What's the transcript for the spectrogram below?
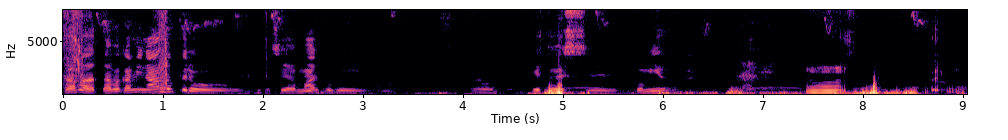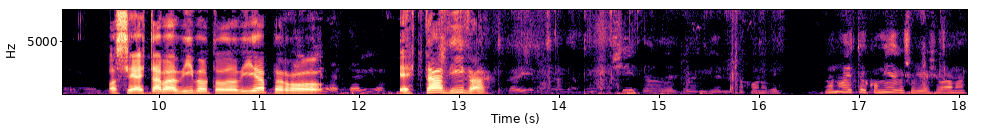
Estaba, estaba caminando, pero o sea mal porque esto es eh, comida. Mm. O sea, estaba vivo todavía, pero está viva, está viva. está viva. Sí, está dentro del, cajón aquel. No, no, esto es comida que yo voy a llevar más.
